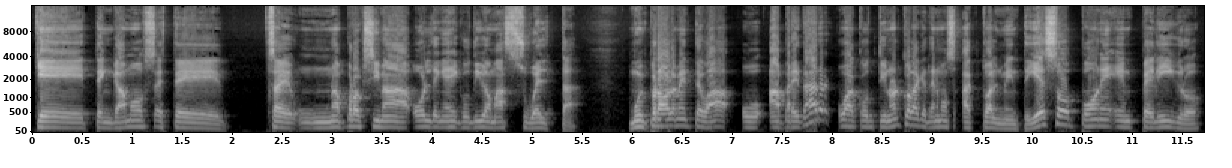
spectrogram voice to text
que tengamos este, una próxima orden ejecutiva más suelta muy probablemente va a apretar o a continuar con la que tenemos actualmente. Y eso pone en peligro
